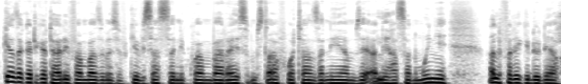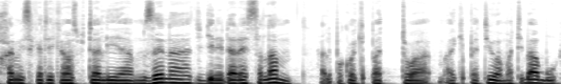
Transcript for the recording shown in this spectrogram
Tukianza katika taarifa ambazo zimefikia hivi sasa ni kwamba rais mstaafu wa Tanzania mzee Ali Hassan Mwinyi alifariki dunia Alhamisi katika hospitali ya Mzena jijini Dar es Salaam alipokuwa akipatiwa matibabu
